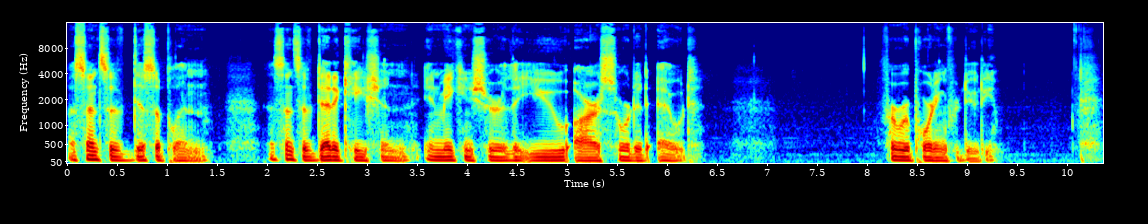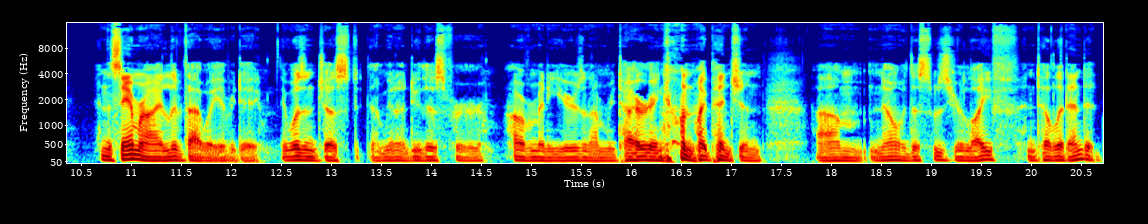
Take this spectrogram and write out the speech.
a sense of discipline, a sense of dedication in making sure that you are sorted out for reporting for duty. And the samurai lived that way every day. It wasn't just, I'm going to do this for however many years and I'm retiring on my pension. Um, no, this was your life until it ended.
